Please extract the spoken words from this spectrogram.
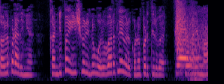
கவலைப்படாதீங்க. கண்டிப்பா ஈஸ்வர் இன்னும் ஒரு வாரத்துல இவரை குணப்படுத்திடுவார். வரேம்மா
